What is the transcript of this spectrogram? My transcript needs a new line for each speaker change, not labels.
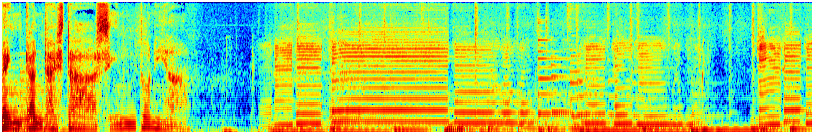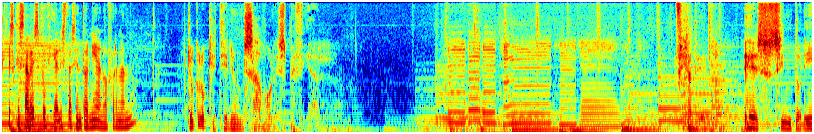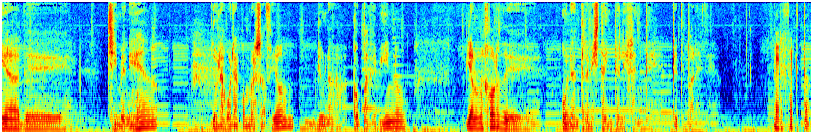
Me encanta esta sintonía.
Es que sabe especial esta sintonía, ¿no, Fernando?
Yo creo que tiene un sabor especial. Fíjate, es sintonía de chimenea, de una buena conversación, de una copa de vino y a lo mejor de una entrevista inteligente. ¿Qué te parece?
Perfecto.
